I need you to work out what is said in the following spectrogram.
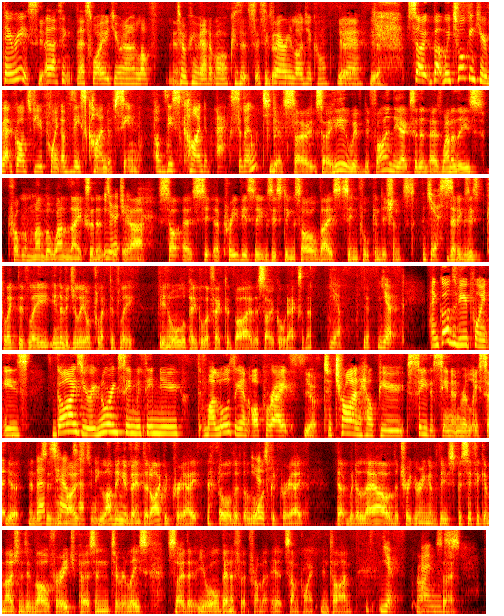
There is. Yeah. I think that's why you and I love talking about it more because it's, it's very logical. Yeah. Yeah. So, but we're talking here about God's viewpoint of this kind of sin, of this kind of accident. Yes. So so here we've defined the accident as one of these problem number one accidents, Yeah, which yeah. are so, uh, si- uh, previously existing soul-based sinful conditions Yes. that exist collectively, individually or collectively, in all the people affected by the so-called accident. Yep. Yep. Yep. And God's viewpoint is, guys, you're ignoring sin within you. that My laws are going to operate Yep. to try and help you see the sin and release it. Yeah, and That's this is the how it's most loving event that I could create, or that the laws Yeah. could create, that would allow the triggering of the specific emotions involved for each person to release, so that you all benefit from it at some point in time. Yep. Right, and so-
